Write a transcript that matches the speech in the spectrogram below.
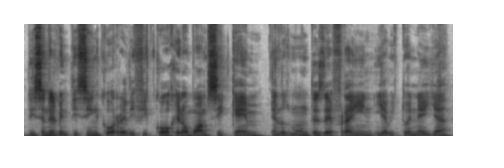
dice en el 25, reedificó Jeroboam Siquem en los montes de Efraín y habitó en ella,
